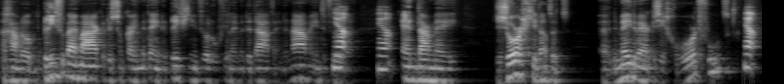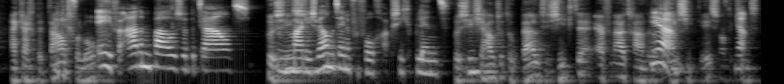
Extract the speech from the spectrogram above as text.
dan gaan we er ook de brieven bij maken. Dus dan kan je meteen het briefje invullen. Hoef je alleen maar de data en de namen in te vullen. ja. En daarmee zorg je dat het, eh, de medewerker zich gehoord voelt. Ja. Hij krijgt betaald krijgt verlof. even adempauze betaald. Precies. Maar er is wel meteen een vervolgactie gepland. Precies, je houdt het ook buiten ziekte. Ervan uitgaande dat Ja. er geen ziekte is. Want ik Ja. vind,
